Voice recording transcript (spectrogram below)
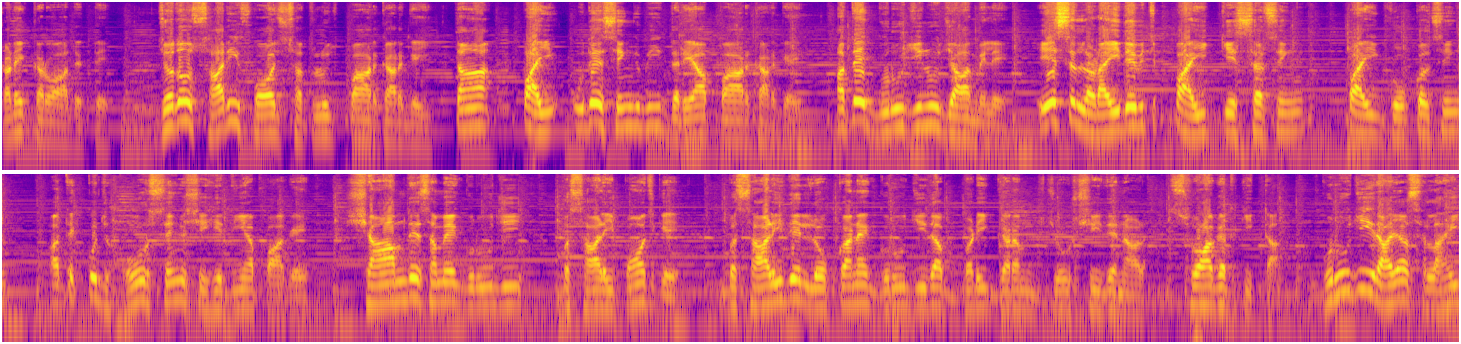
ਖੜੇ ਕਰਵਾ ਦਿੱਤੇ। ਜਦੋਂ ਸਾਰੀ ਫੌਜ ਸਤਲੁਜ ਪਾਰ ਕਰ ਗਈ, ਤਾਂ ਭਾਈ ਉਦੇ ਸਿੰਘ ਵੀ ਦਰਿਆ ਪਾਰ ਕਰ ਗਏ ਅਤੇ ਗੁਰੂ ਜੀ ਨੂੰ ਜਾ ਮਿਲੇ। ਇਸ ਲੜਾਈ ਦੇ ਵਿੱਚ ਭਾਈ ਕੇਸਰ ਸਿੰਘ, ਭਾਈ ਗੋਕਲ ਸਿੰਘ ਅਤੇ ਕੁਝ ਹੋਰ ਸਿੰਘ ਸ਼ਹੀਦੀਆਂ ਪਾ ਗਏ। ਸ਼ਾਮ ਦੇ ਸਮੇਂ ਗੁਰੂ ਜੀ ਬਸਾਲੀ ਪਹੁੰਚ ਗਏ ਬਸਾਲੀ ਦੇ ਲੋਕਾਂ ਨੇ ਗੁਰੂ ਜੀ ਦਾ ਬੜੀ ਗਰਮ ਜੋਸ਼ੀ ਦੇ ਨਾਲ ਸਵਾਗਤ ਕੀਤਾ। ਗੁਰੂ ਜੀ ਰਾਜਾ ਸਲਾਹੀ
